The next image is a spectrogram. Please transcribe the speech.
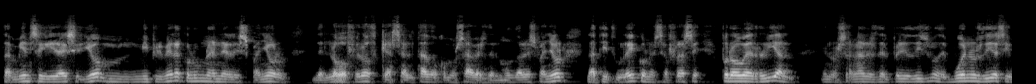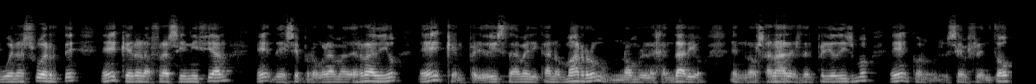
también seguirá existiendo. Yo, mi primera columna en el español del Lobo Feroz, que ha saltado, como sabes, del mundo al español, la titulé con esa frase proverbial en los anales del periodismo de buenos días y buena suerte, ¿eh? que era la frase inicial ¿eh? de ese programa de radio ¿eh? que el periodista americano Marrow, un nombre legendario en los anales del periodismo, se enfrentó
